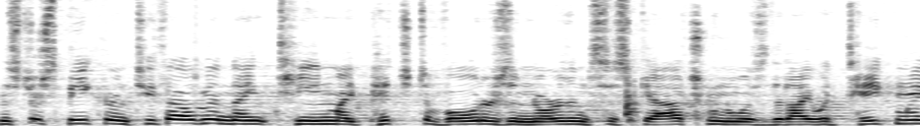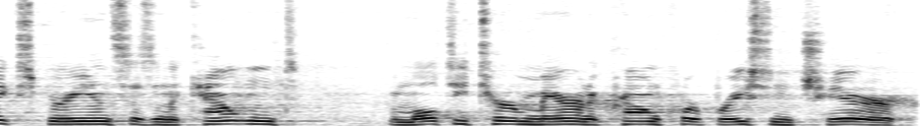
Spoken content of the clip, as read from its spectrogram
Mr. Speaker, in 2019, my pitch to voters in northern Saskatchewan was that I would take my experience as an accountant, a multi term mayor, and a Crown Corporation chair,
